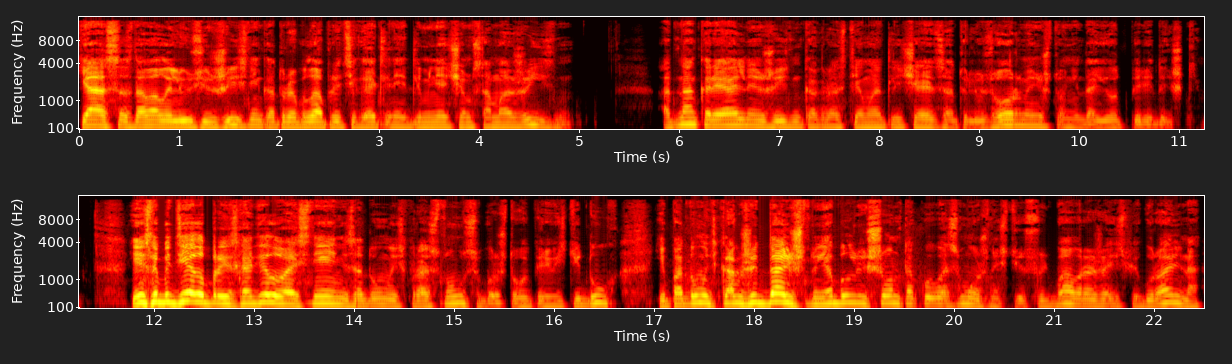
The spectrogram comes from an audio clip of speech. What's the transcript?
Я создавал иллюзию жизни, которая была притягательнее для меня, чем сама жизнь. Однако реальная жизнь как раз тем и отличается от иллюзорной, что не дает передышки. Если бы дело происходило во сне, не задумываясь, проснулся бы, чтобы перевести дух и подумать, как жить дальше, но я был лишен такой возможности. Судьба, выражаясь фигурально,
